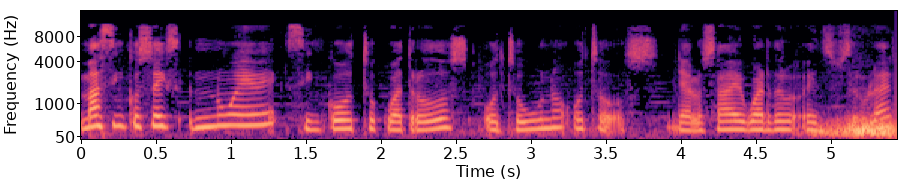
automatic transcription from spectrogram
Más 569-5842-8182. Ya lo sabe, guardo en su celular.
